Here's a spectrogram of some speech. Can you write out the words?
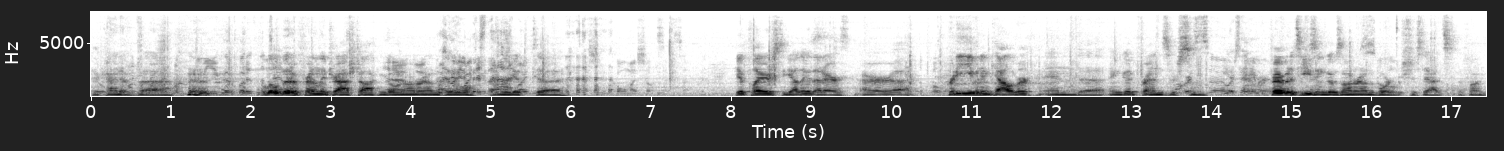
They're kind of uh, I mean, you could have put it in a little bit of friendly trash talking going on around the table, why and you get uh, I shouldn't call my shots next time. get players together that are are uh, pretty even in caliber and uh, and good friends. There's some Where's, uh, where's Hammer? fair bit of teasing goes on around the board, which just adds to the fun.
